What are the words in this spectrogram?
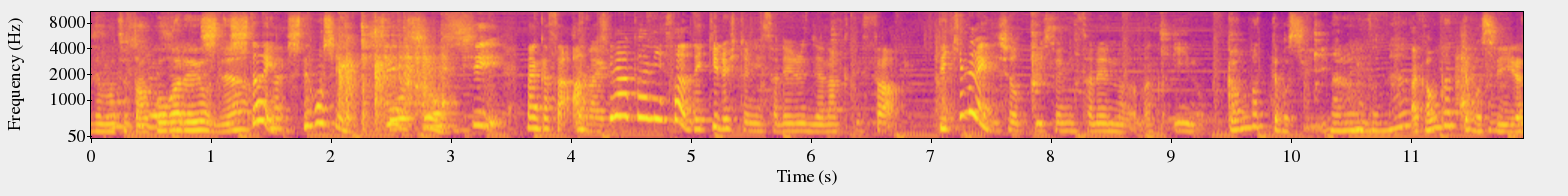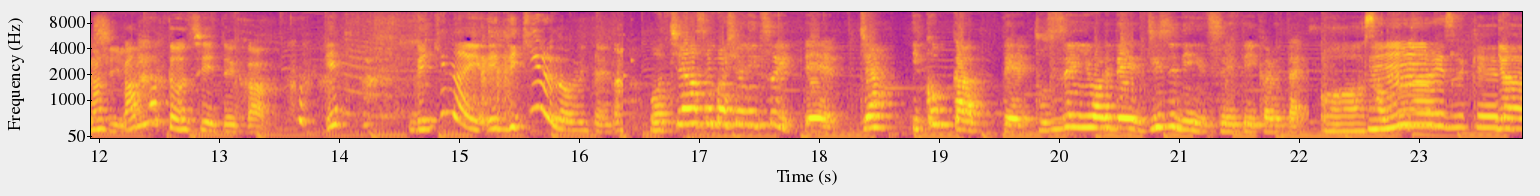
でもちょっと憧れよね。ししたい。してほしい。のしてほしい。なんかさ明らかにさできる人にされるんじゃなくてさできないでしょっていう人にされるのがなんかいいの。頑張ってほしい？なるほどねあ頑張ってほしいらしい。頑張ってほしいというかえ？できない？えできるの？みたいな。持ち合わせ場所についてじゃかって突然言われてディズニーに連れて行かれたい。あーサプライズ系だやっ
